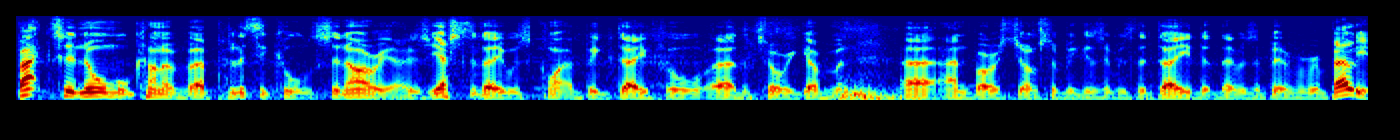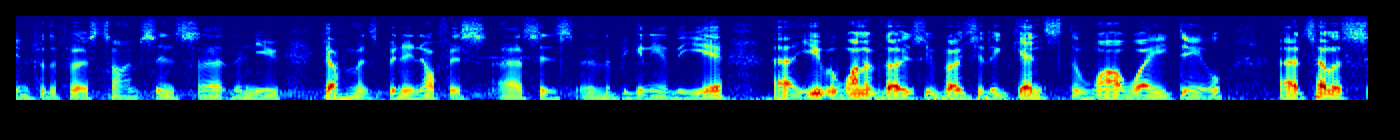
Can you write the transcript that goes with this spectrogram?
Back to normal kind of uh, political scenarios. Yesterday was quite a big day for uh, the Tory government uh, and Boris Johnson because it was the day that there was a bit of a rebellion for the first time since uh, the new government's been in office uh, since uh, the beginning of the year. You were one of those who voted against the Huawei deal. Tell us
